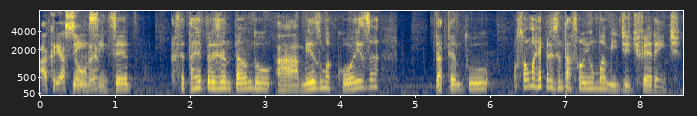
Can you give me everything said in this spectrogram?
a criação, sim, né? Sim, você você está representando a mesma coisa, tá tendo só uma representação em uma mídia diferente.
